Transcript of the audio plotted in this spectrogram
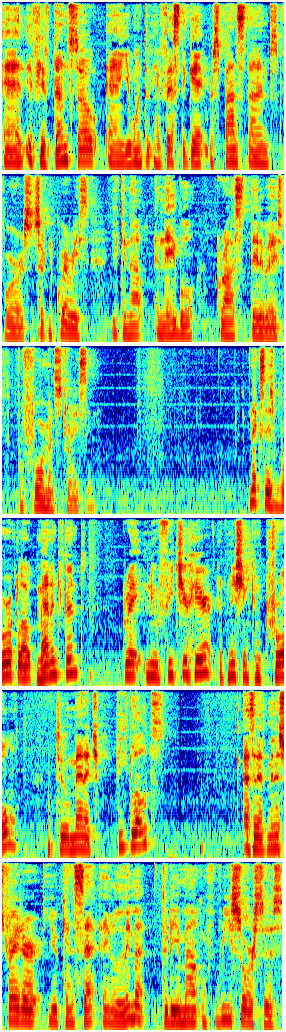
And if you've done so and you want to investigate response times for certain queries, you can now enable cross database performance tracing. Next is workload management. Great new feature here, admission control to manage peak loads. As an administrator, you can set a limit to the amount of resources,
